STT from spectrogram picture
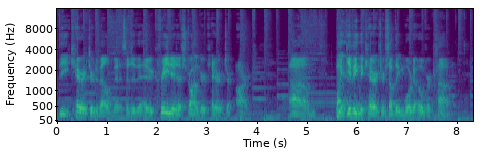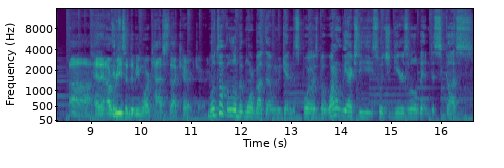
the character development essentially. It created a stronger character arc um, by Yeah. giving the character something more to overcome. Uh, and a reason to be more attached to that character. We'll talk a little bit more about that when we get into spoilers, but why don't we actually switch gears a little bit and discuss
